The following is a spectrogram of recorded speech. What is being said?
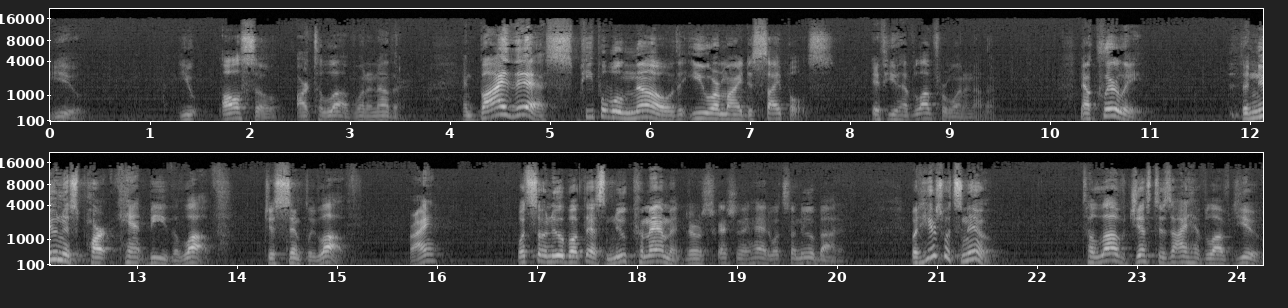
you. You also are to love one another. And by this, people will know that you are my disciples if you have love for one another. Now, clearly, the newness part can't be the love, just simply love, right? What's so new about this? New commandment. They're scratching their head. What's so new about it? But here's what's new to love just as I have loved you.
